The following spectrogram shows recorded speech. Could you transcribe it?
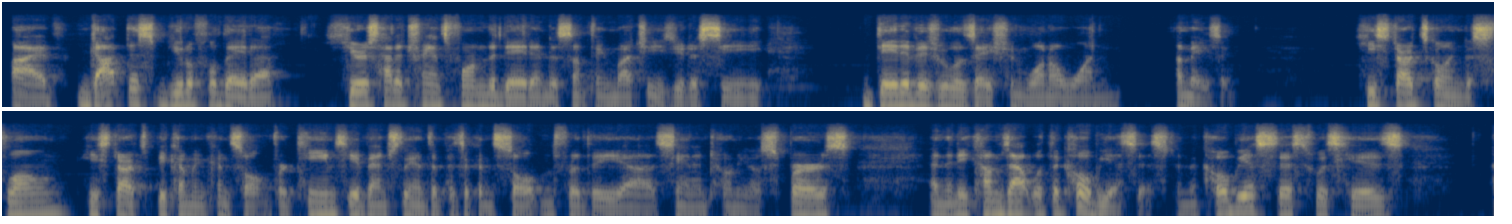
I've got this beautiful data. Here's how to transform the data into something much easier to see. Data visualization 101, amazing he starts going to Sloan. He starts becoming consultant for teams. He eventually ends up as a consultant for the uh, San Antonio Spurs. And then he comes out with the Kobe assist. And the Kobe assist was his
